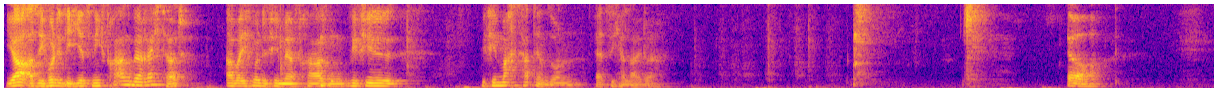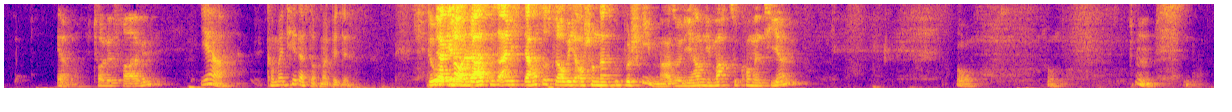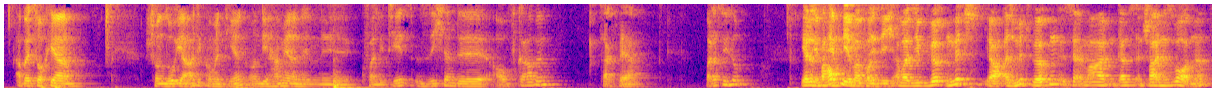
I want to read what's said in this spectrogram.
ja, also ich wollte dich jetzt nicht fragen, wer recht hat, aber ich wollte vielmehr fragen, wie viel, wie viel Macht hat denn so ein ärztlicher Leiter? Ja. Ja, tolle Frage. Ja, kommentier das doch mal bitte. ja, genau, äh, da hast du es eigentlich, da hast du es, glaube ich, auch schon ganz gut beschrieben. Also die haben die Macht zu kommentieren. Oh. So. Aber ist doch ja schon so, ja, die kommentieren und die haben ja eine, eine qualitätssichernde Aufgabe. Sagt wer? War das nicht so? Ja, das Im- behaupten die im- immer von sich, aber sie wirken mit. Ja, also mitwirken ist ja immer ein ganz entscheidendes Wort. Ne?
